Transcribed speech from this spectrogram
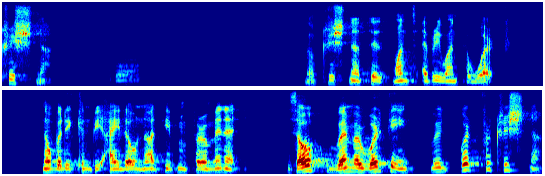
Krishna. No, Krishna wants everyone to work. Nobody can be idle, not even for a minute. So when we're working, we work for Krishna.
